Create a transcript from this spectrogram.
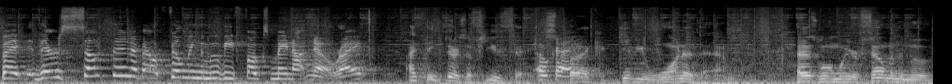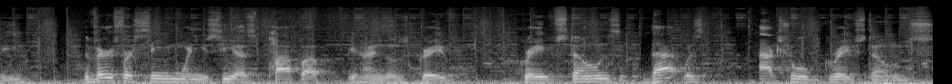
But there's something about filming the movie folks may not know, right? I think there's a few things. Okay. But I could give you one of them. As when we were filming the movie, the very first scene when you see us pop up behind those grave gravestones. Mm-hmm. That was actual gravestones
